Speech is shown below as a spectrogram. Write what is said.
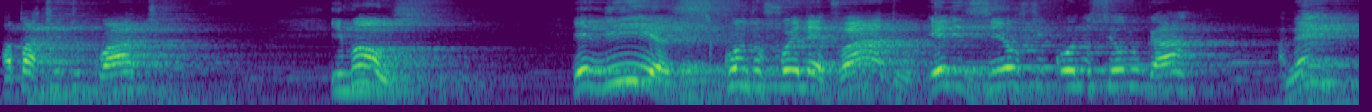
a partir do 4. Irmãos, Elias, quando foi levado, Eliseu ficou no seu lugar. Amém?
